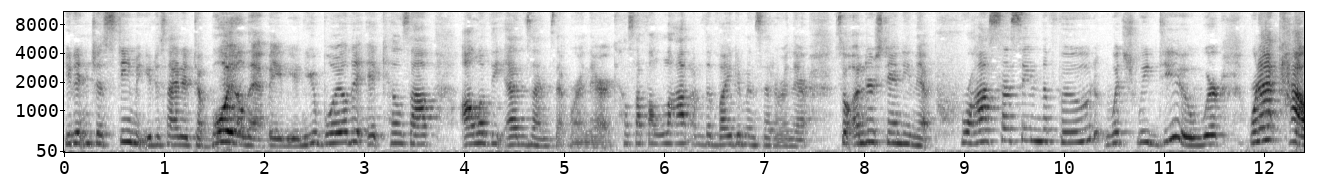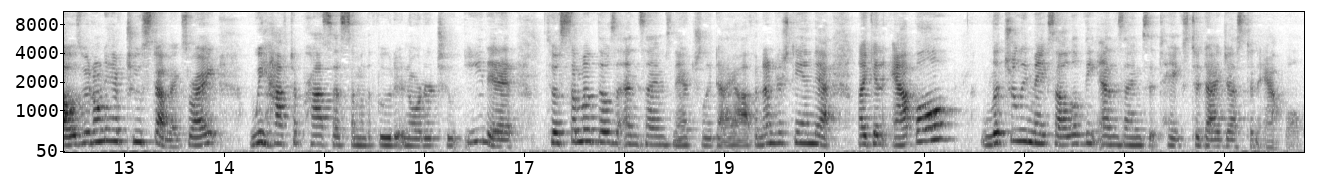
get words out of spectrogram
you didn't just steam it, you decided to boil that baby and you boiled it, it kills off all of the enzymes that were in there. It kills off a lot of the vitamins that are in there. So understanding that processing the food, which we do, we're, we're not cows, we don't have two stomachs, right? We have to process some of the food in order to eat it. So some of those enzymes naturally die off and understand that like an apple, literally makes all of the enzymes it takes to digest an apple.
